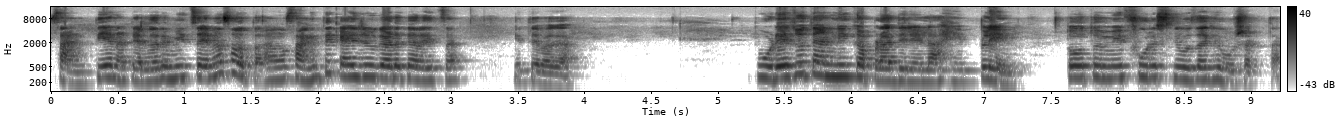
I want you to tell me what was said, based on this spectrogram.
सांगते ना त्याला मीच आहे ना स्वतः. मग सांगते काय जुगाड करायचा? इथे बघा. पुढे जो त्यांनी कपडा दिलेला आहे प्लेन तो तुम्ही फुल स्लीवचा घेऊ शकता.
